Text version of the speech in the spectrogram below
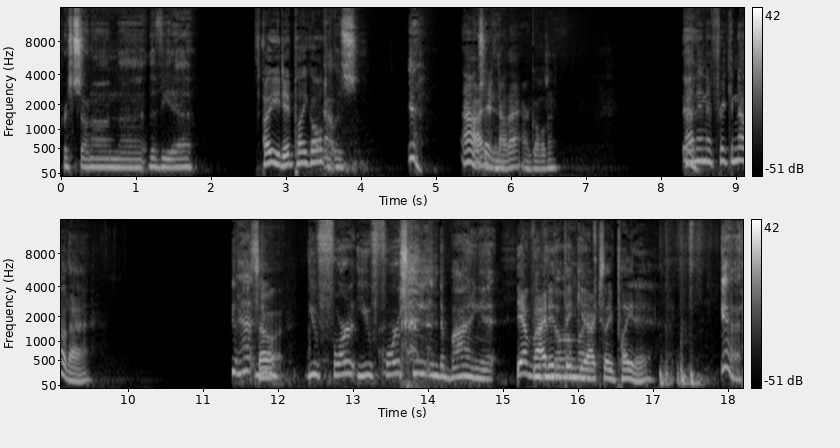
Persona on the the Vita. Oh, you did play Gold? That was yeah. Oh, I didn't did. know that. Or Golden. Yeah. I didn't freaking know that. you had So you, you for you forced me into buying it. yeah, but I didn't think I'm you actually played it. Yeah.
